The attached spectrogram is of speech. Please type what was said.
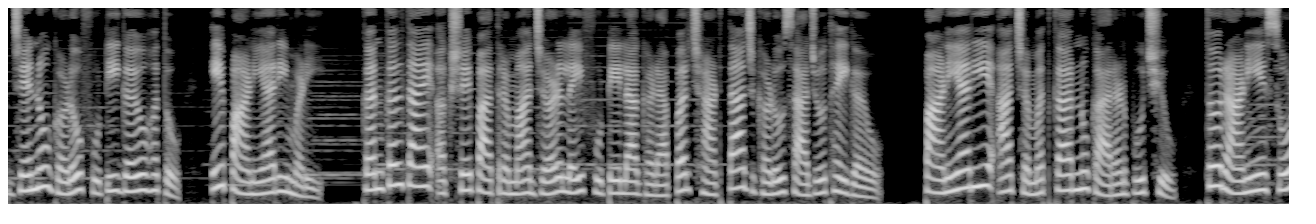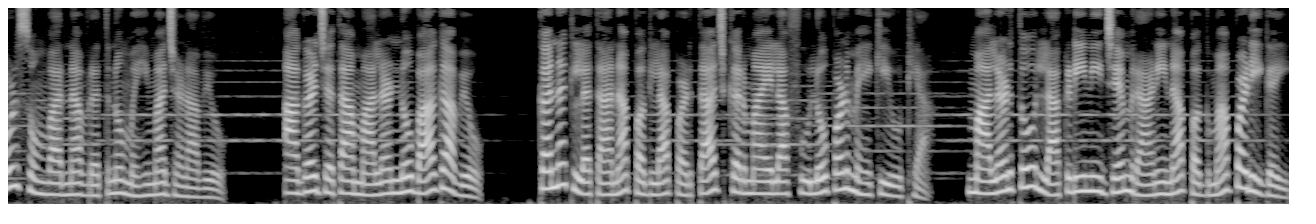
જેનો ગળો ફૂટી ગયો હતો, એ પાણિયારી મળી. કનકલતાએ અક્ષયપાત્રમાં જળ લઈ ફૂટેલા ઘડા પર છાંટતા જ ઘડો સાજો થઈ ગયો. પાણિયારીએ આ ચમત્કારનું કારણ પૂછ્યું, તો રાણીએ સોળ સોમવારના વ્રતનો મહિમા જણાવ્યો. આગળ જતા માલણનો બાગ આવ્યો. કનકલતાના પગલાં પડતા જ કરમાયેલા ફૂલો પણ મહેકી ઉઠ્યા. માલણ તો લાકડીની જેમ રાણીના પગમાં પડી ગઈ.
